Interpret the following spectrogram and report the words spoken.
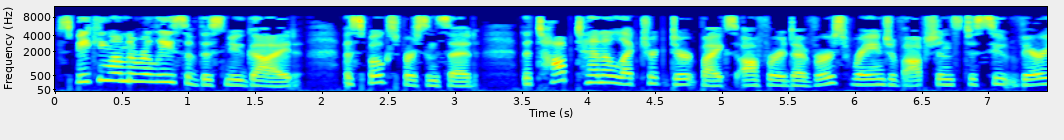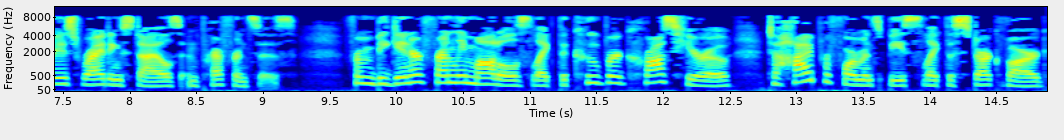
Speaking on the release of this new guide, a spokesperson said, The top 10 electric dirt bikes offer a diverse range of options to suit various riding styles and preferences. From beginner friendly models like the Kuberg Cross Hero to high performance beasts like the Stark Varg,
